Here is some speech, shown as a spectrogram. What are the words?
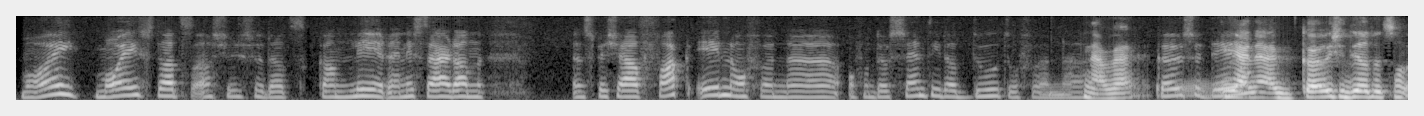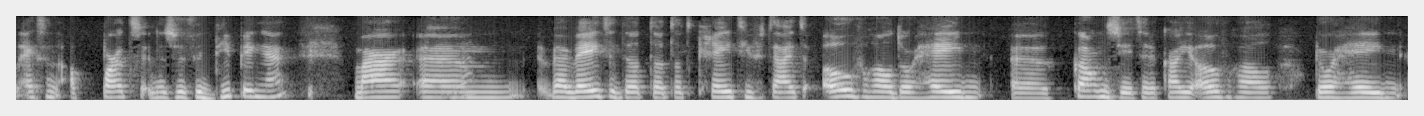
Mooi. Mooi is dat als je ze dat kan leren. En is daar dan een speciaal vak in of een, uh, of een docent die dat doet of een uh, nou, wij, keuzedeel? Ja, nou, een keuzedeel dat is dan echt een apart, en dat is een verdiepingen. Maar um, ja. wij weten dat, dat, dat creativiteit overal doorheen uh, kan zitten. Daar kan je overal doorheen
